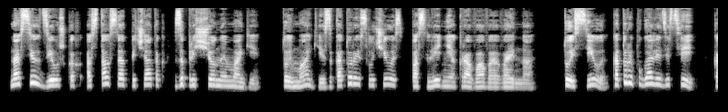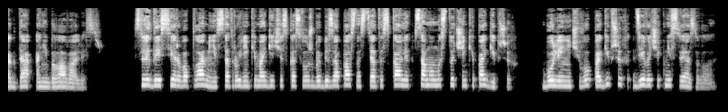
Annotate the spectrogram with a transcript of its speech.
На всех девушках остался отпечаток запрещенной магии, той магии, за которой случилась последняя кровавая война, той силы, которой пугали детей, когда они баловались. Следы серого пламени сотрудники магической службы безопасности отыскали в самом источнике погибших. Более ничего погибших девочек не связывало.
